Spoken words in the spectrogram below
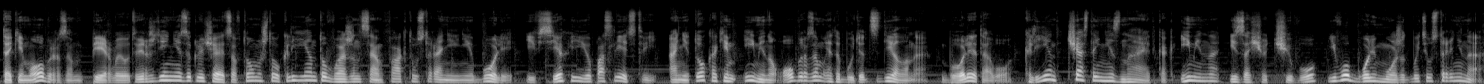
Таким образом, первое утверждение заключается в том, что клиенту важен сам факт устранения боли и всех ее последствий, а не то, каким именно образом это будет сделано. Более того, клиент часто не знает, как именно и за счет чего его боль может быть устранена.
